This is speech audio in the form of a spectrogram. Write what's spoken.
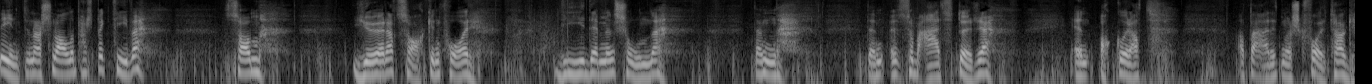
det internasjonale perspektivet som gjør at saken får de dimensjonene den den, som er større enn akkurat at det er et norsk foretak.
